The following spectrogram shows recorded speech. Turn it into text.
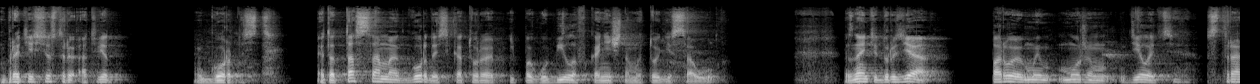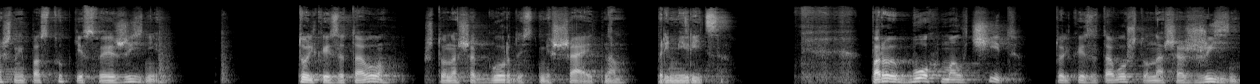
Братья и сестры, ответ – гордость. Это та самая гордость, которая и погубила в конечном итоге Саула. Знаете, друзья, порой мы можем делать страшные поступки в своей жизни только из-за того, что наша гордость мешает нам примириться. Порой Бог молчит только из-за того, что наша жизнь,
